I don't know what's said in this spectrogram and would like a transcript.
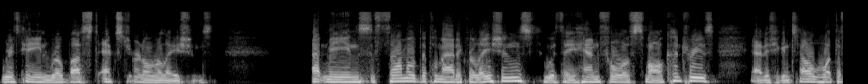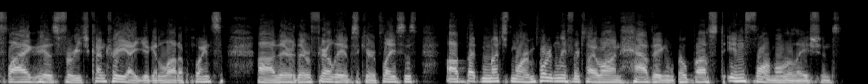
retain robust external relations. That means formal diplomatic relations with a handful of small countries. And if you can tell what the flag is for each country, uh, you get a lot of points. Uh, they're, they're fairly obscure places. Uh, but much more importantly for Taiwan, having robust informal relations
